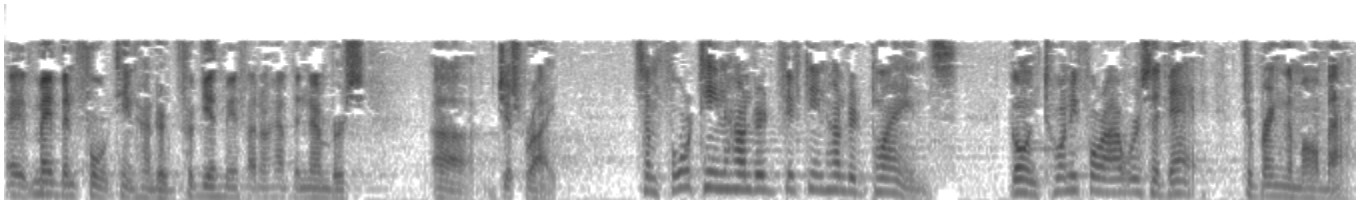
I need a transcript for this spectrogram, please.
It may have been 1,400. Forgive me if I don't have the numbers uh, just right. Some 1,400, 1,500 planes going 24 hours a day to bring them all back.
